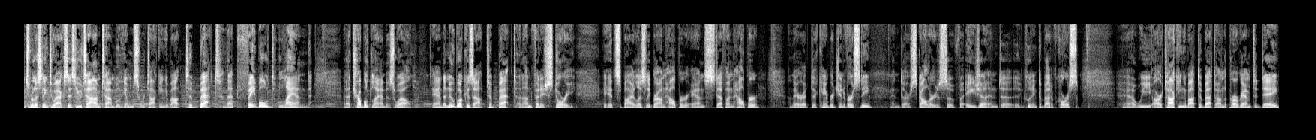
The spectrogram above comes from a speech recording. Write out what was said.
Thanks for listening to Access Utah. I'm Tom Williams. We're talking about Tibet, that fabled land, a troubled land as well. And a new book is out, Tibet, an unfinished story. It's by Lezlee Brown Halper and Stefan Halper. They're at uh, Cambridge University and are scholars of uh, Asia, and uh, including Tibet, of course. Uh, we are talking about Tibet on the program today.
